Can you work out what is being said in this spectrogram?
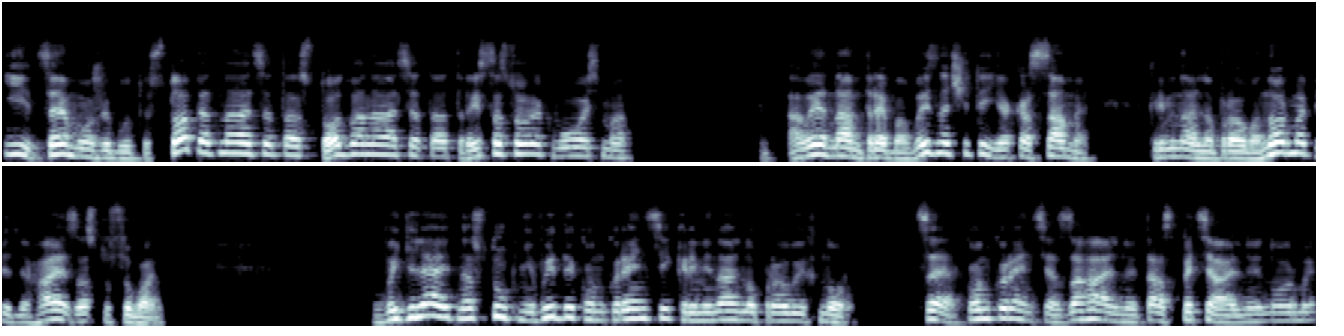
і це може бути 115, 112, 348. Але нам треба визначити, яка саме кримінально-правова норма підлягає застосуванню. Виділяють наступні види конкуренції кримінально-правових норм: це конкуренція загальної та спеціальної норми,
